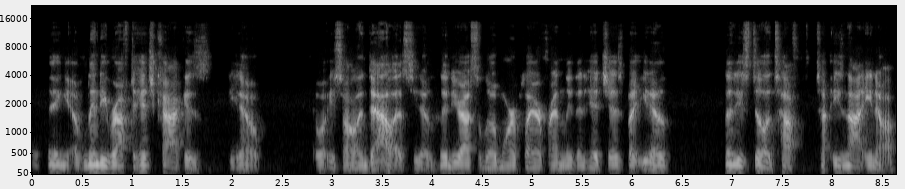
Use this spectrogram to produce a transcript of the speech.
the thing of Lindy Ruff to Hitchcock is you know what you saw in Dallas. You know, Lindy Ruff's a little more player friendly than Hitch is, but you know, Lindy's still a tough. t- he's not you know a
